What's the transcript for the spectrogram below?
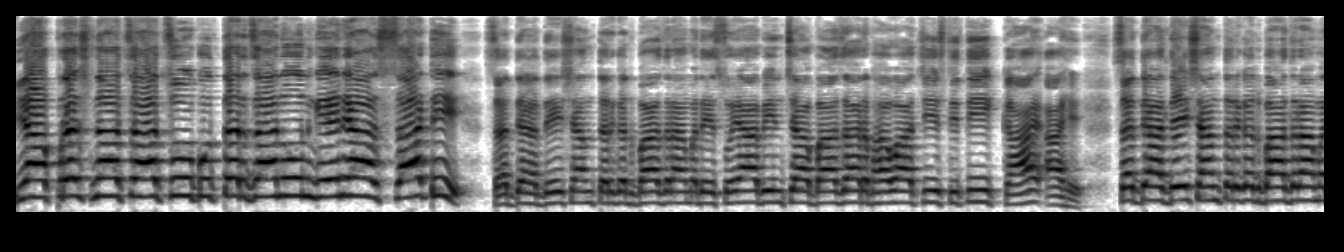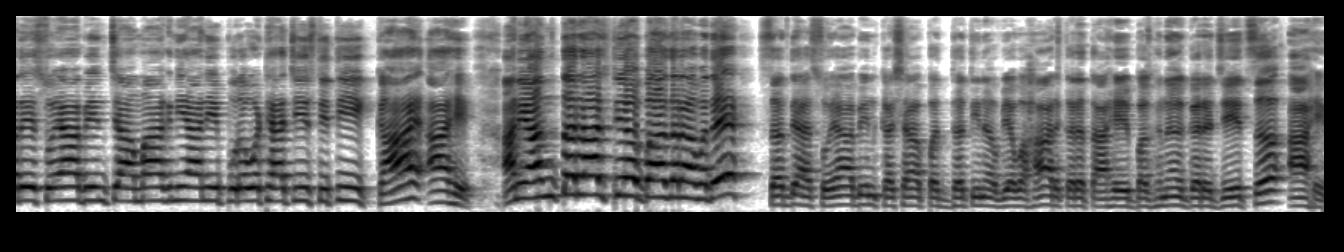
या प्रश्नाचं अचूक उत्तर जाणून घेण्यासाठी सध्या देशांतर्गत बाजारामध्ये सोयाबीनच्या बाजारभावाची स्थिती काय आहे? सध्या देशांतर्गत बाजारामध्ये सोयाबीनच्या मागणी आणि पुरवठ्याची स्थिती काय आहे? आणि आंतरराष्ट्रीय बाजारामध्ये सध्या सोयाबीन कशा पद्धतीनं व्यवहार करत आहे बघणं गरजेचं आहे.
